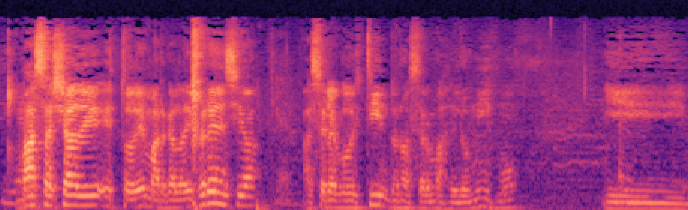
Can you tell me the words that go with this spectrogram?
Bien. Más allá de esto de marcar la diferencia, hacer algo distinto, no hacer más de lo mismo. Y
